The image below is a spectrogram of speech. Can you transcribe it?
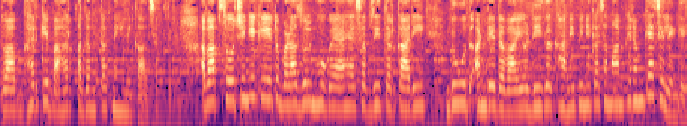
तो आप घर के बाहर कदम तक नहीं निकाल सकते। अब आप सोचेंगे कि ये तो बड़ा जुल्म हो गया है, सब्ज़ी तरकारी, दूध, अंडे, दवाई और दीगर खाने पीने का सामान फिर हम कैसे लेंगे?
